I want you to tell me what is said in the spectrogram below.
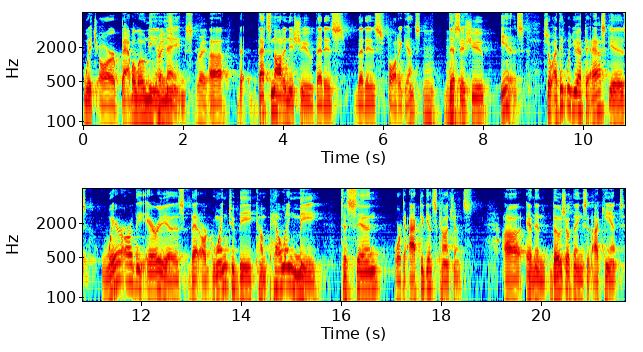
which are Babylonian right. names. Right. Uh, th- that's not an issue that is that is fought against. Mm. This issue is. So I think what you have to ask is, where are the areas that are going to be compelling me to sin or to act against conscience? Uh, and then those are things that I can't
